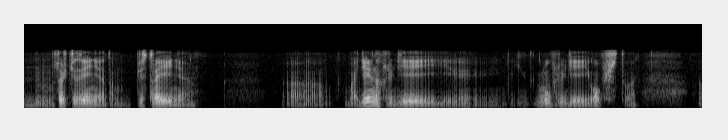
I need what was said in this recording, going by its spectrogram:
с точки зрения там, перестроения э, отдельных людей, каких-то групп людей, общества э,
